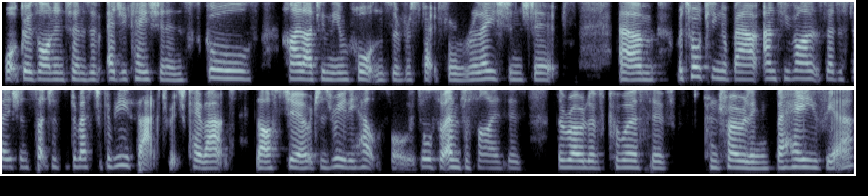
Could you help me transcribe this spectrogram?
what goes on in terms of education in schools, highlighting the importance of respectful relationships. Um, we're talking about anti violence legislation such as the Domestic Abuse Act, which came out last year, which is really helpful. It also emphasizes the role of coercive controlling behavior.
